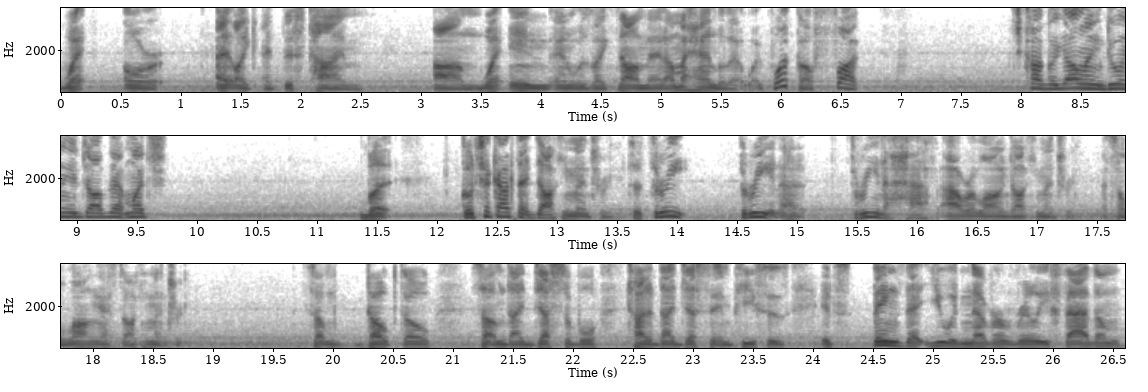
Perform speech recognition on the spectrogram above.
went, or at like at this time, um, went in and was like, nah, man, I'm gonna handle that. Like, what the fuck? Chicago, y'all ain't doing your job that much. But go check out that documentary. It's a three, three and a three and a half hour long documentary. That's a long ass documentary. Something dope though, something digestible. Try to digest it in pieces. It's things that you would never really fathom,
